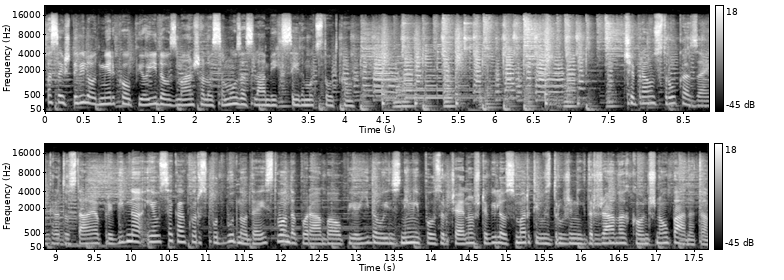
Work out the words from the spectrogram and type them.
pa se je število odmerkov opioidov zmanjšalo samo za slabih 7 odstotkov. Čeprav stroka zaenkrat ostaja previdna, je vsekakor spodbudno dejstvo, da poraba opioidov in z njimi povzročeno število smrti v Združenih državah končno upadata.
